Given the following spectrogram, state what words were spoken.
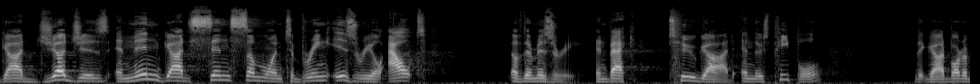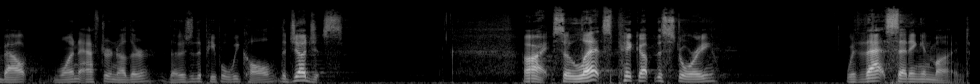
God judges, and then God sends someone to bring Israel out of their misery and back to God. And those people that God brought about, one after another, those are the people we call the judges. All right, so let's pick up the story with that setting in mind.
